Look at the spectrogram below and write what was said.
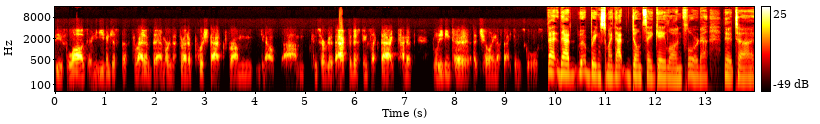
these laws and even just the threat of them or the threat of pushback from you know um, conservative activists things like that kind of leading to a chilling effect in schools. That that brings to mind that "Don't Say Gay" law in Florida that uh,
